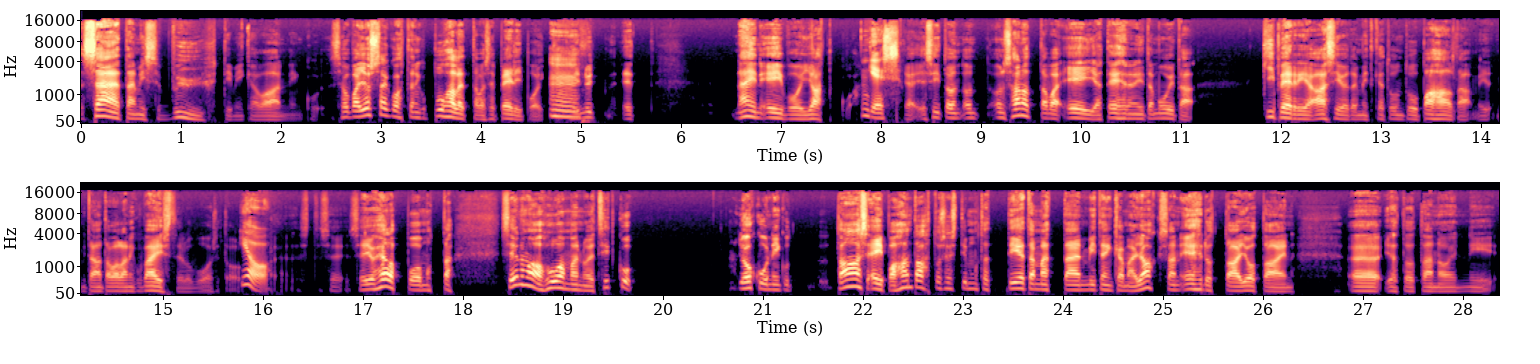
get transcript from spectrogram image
säätämisvyyhti, mikä vaan, niin kuin, se on vaan jossain kohtaa niin kuin puhallettava se pelipoikki. Mm. Niin nyt, et, näin ei voi jatkua. Yes. Ja, ja sitten on, on, on sanottava ei ja tehdä niitä muita kiperiä asioita, mitkä tuntuu pahalta, mitä on tavallaan niin kuin väistelyvuosit ollut. Joo. Se, se ei ole helppoa, mutta sen mä oon huomannut, että sitten kun joku niin kuin, taas ei pahantahtoisesti, mutta tietämättään, miten mä jaksan, ehdottaa jotain, öö, ja tota noin, niin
